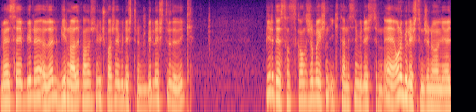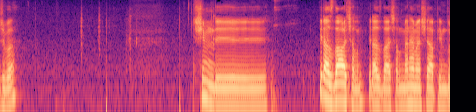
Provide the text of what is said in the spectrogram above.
MS1'e özel bir nadir kanlaşını 3 parçaya birleştirin. Birleştir dedik. Bir destansı kanlaştırmak için iki tanesini birleştirin. E onu birleştirince ne oluyor acaba? Şimdi biraz daha açalım. Biraz daha açalım. Ben hemen şey yapayım. Dur.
